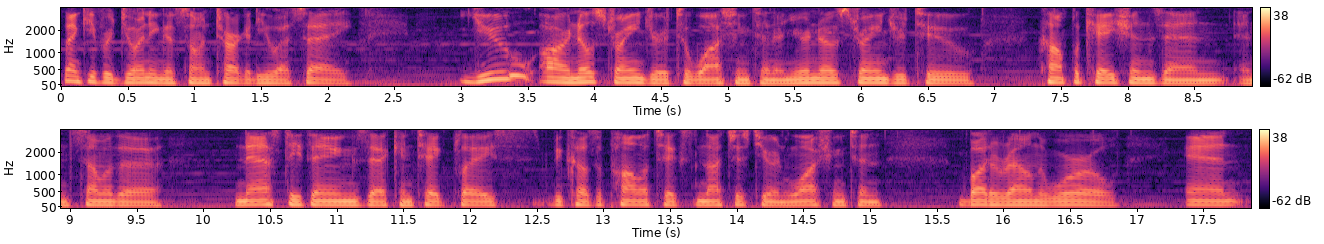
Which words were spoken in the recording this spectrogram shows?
thank you for joining us on Target USA. You are no stranger to Washington, and you're no stranger to complications and, and some of the nasty things that can take place because of politics, not just here in Washington, but around the world. And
